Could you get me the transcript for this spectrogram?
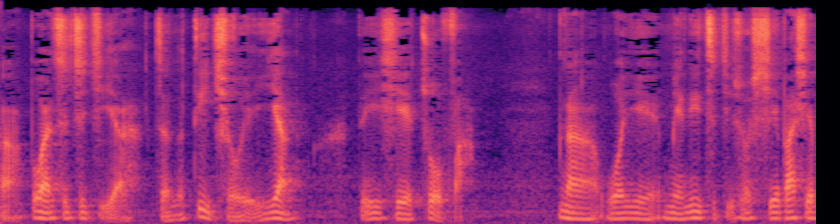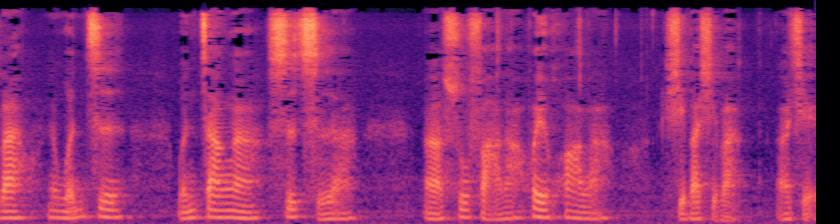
啊，不管是自己啊，整个地球也一样。的一些做法，那我也勉励自己说：写吧写吧，那文字文章啊、诗词啊、啊书法啦、绘画啦，写吧写吧，而且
